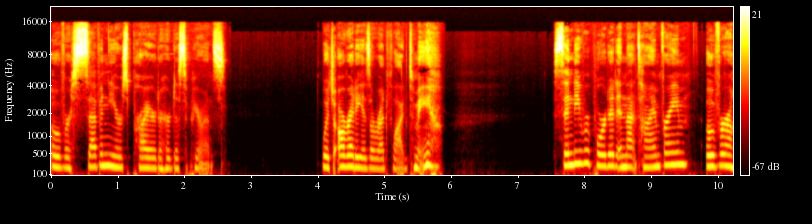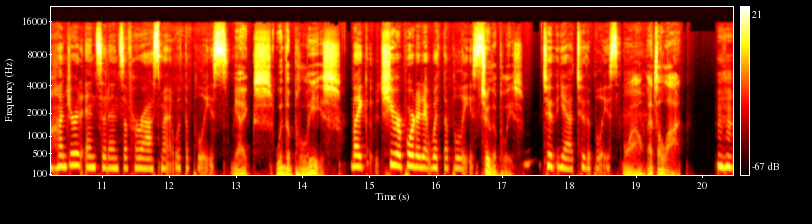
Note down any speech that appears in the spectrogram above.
over seven years prior to her disappearance which already is a red flag to me. Cindy reported in that time frame over a hundred incidents of harassment with the police. Yikes. With the police. Like she reported it with the police. To the police. To yeah, to the police. Wow, that's a lot. hmm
